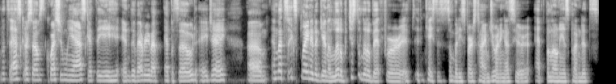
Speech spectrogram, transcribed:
let's ask ourselves the question we ask at the end of every episode, AJ. Um, and let's explain it again a little bit, just a little bit, for if, in case this is somebody's first time joining us here at Felonious Pundits.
